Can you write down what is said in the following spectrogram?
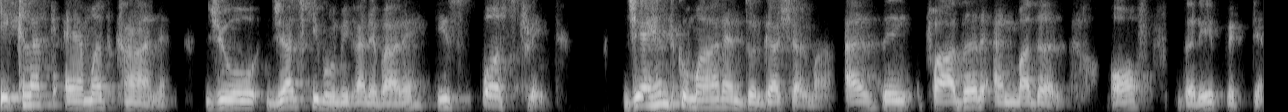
इखलक अहमद खान, जो जज की भूमिका निभा रहे हैं is first rate Jaihind Kumar and Durga Sharma as the father and mother of the rape victim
